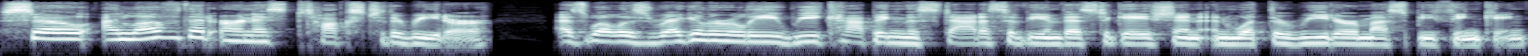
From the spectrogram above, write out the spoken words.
So I love that Ernest talks to the reader as well as regularly recapping the status of the investigation and what the reader must be thinking.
